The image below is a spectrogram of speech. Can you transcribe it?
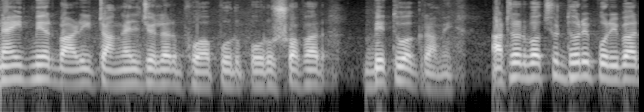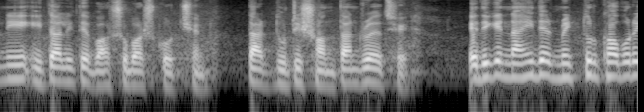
নাহিদ মিয়ার বাড়ি টাঙ্গাইল জেলার ভুয়াপুর পৌরসভার বেতুয়া গ্রামে। আঠারো বছর ধরে পরিবার নিয়ে ইতালিতে বসবাস করছেন। তার দুটি সন্তান রয়েছে। এদিকে নাহিদের মৃত্যুর খবরে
